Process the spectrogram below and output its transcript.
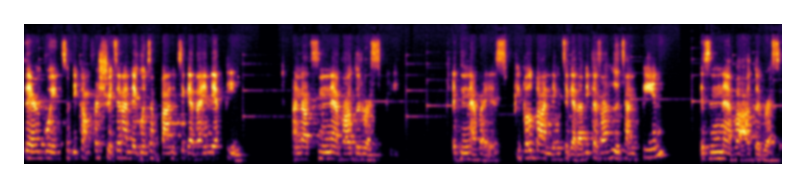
They're going to become frustrated and they're going to band together in their pain. And that's never a good recipe. It never is. People banding together because of hurt and pain is never a good recipe.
